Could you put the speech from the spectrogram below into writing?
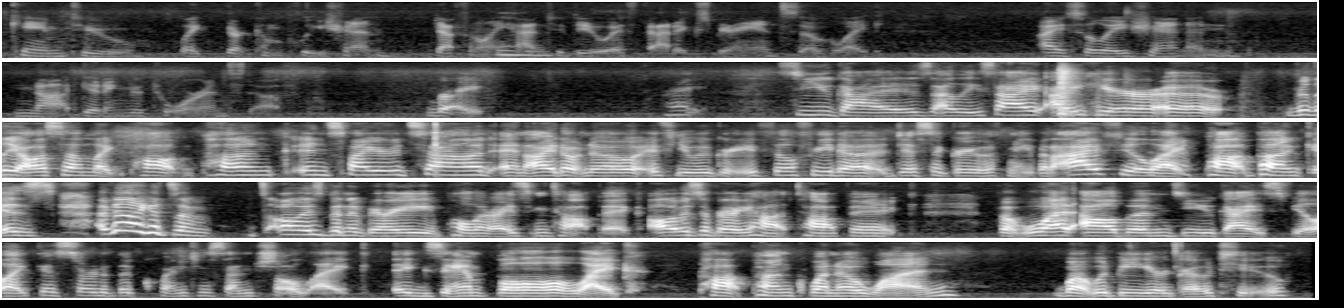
came to like their completion definitely had to do with that experience of like isolation and not getting the tour and stuff. Right. Right. So you guys, at least I, I hear a really awesome like pop punk inspired sound and I don't know if you agree. Feel free to disagree with me, but I feel like pop punk is I feel like it's a it's always been a very polarizing topic, always a very hot topic. But what album do you guys feel like is sort of the quintessential like example like pop punk 101? What would be your go-to?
